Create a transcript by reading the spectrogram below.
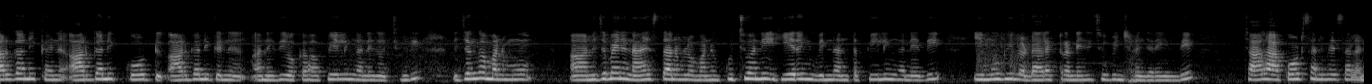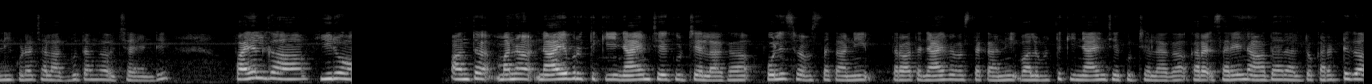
ఆర్గానిక్ అయిన ఆర్గానిక్ కోర్టు ఆర్గానిక్ అనేది ఒక ఫీలింగ్ అనేది వచ్చింది. నిజంగా మనము నిజమైన న్యాయస్థానంలో మనం కూర్చొని హియరింగ్ విన్నంత ఫీలింగ్ అనేది ఈ మూవీలో డైరెక్టర్ అనేది చూపించడం జరిగింది. చాలా ఆ కోర్టు సన్నివేశాలన్నీ కూడా చాలా అద్భుతంగా వచ్చాయండి. ఫైనల్గా హీరో అంత మన న్యాయ వృత్తికి న్యాయం చేకూర్చేలాగా పోలీస్ వ్యవస్థ కానీ తర్వాత న్యాయ వ్యవస్థ కానీ వాళ్ళ వృత్తికి న్యాయం చేకూర్చేలాగా కర సరైన ఆధారాలతో కరెక్ట్గా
